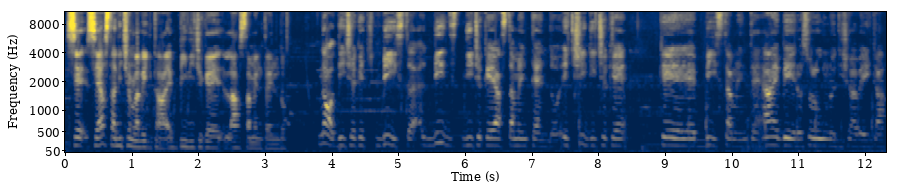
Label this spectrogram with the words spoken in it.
Se, se A sta dicendo la verità e B dice che la sta mentendo. No, dice che C- B, sta, B dice che A sta mentendo e C dice che, che B sta mentendo. Ah, è vero, solo uno dice la verità.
